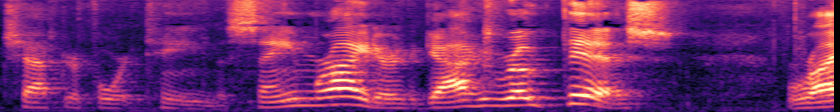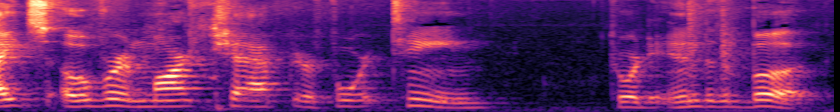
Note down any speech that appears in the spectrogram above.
chapter 14, the same writer, the guy who wrote this, writes over in Mark chapter 14, toward the end of the book,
